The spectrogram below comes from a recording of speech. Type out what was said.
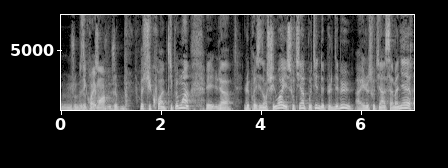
je Vous y croyez moins J'y crois un petit peu moins. Et là, le président chinois, il soutient Poutine depuis le début. Ah, il le soutient à sa manière,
